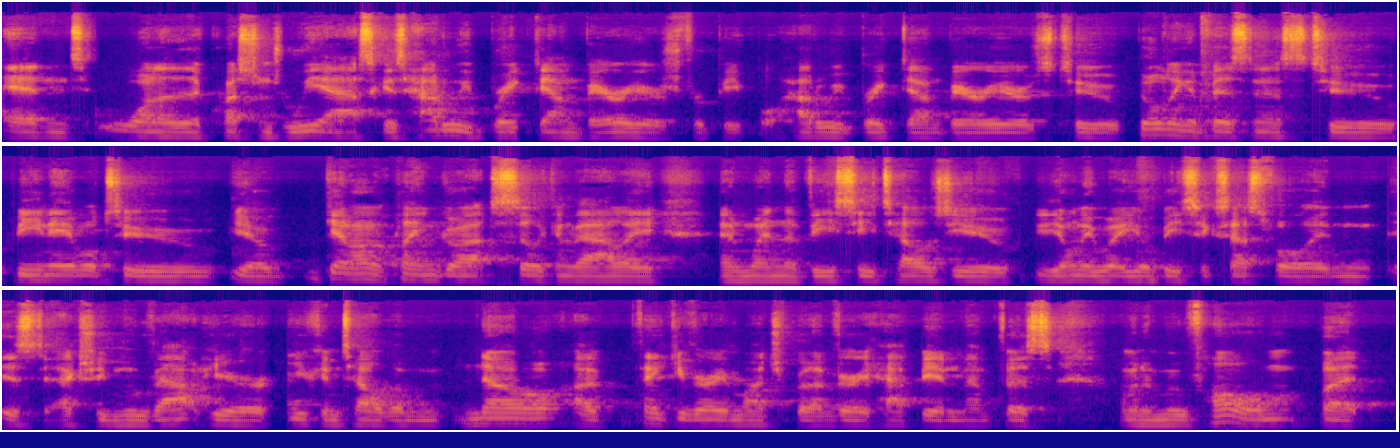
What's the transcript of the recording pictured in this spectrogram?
And one of the questions we ask is how do we break down barriers for people? How do we break down barriers to building a business to being able to you know get on a plane go out to silicon valley and when the vc tells you the only way you'll be successful in is to actually move out here you can tell them no I, thank you very much but i'm very happy in memphis. I'm going to move home but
